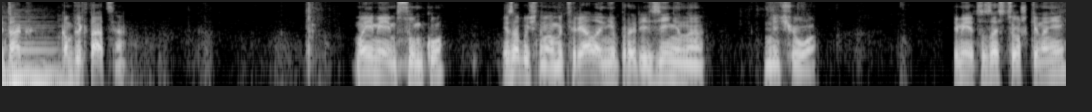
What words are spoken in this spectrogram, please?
Итак, комплектация. Мы имеем сумку из обычного материала, не прорезинена, ничего. Имеются застежки на ней.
